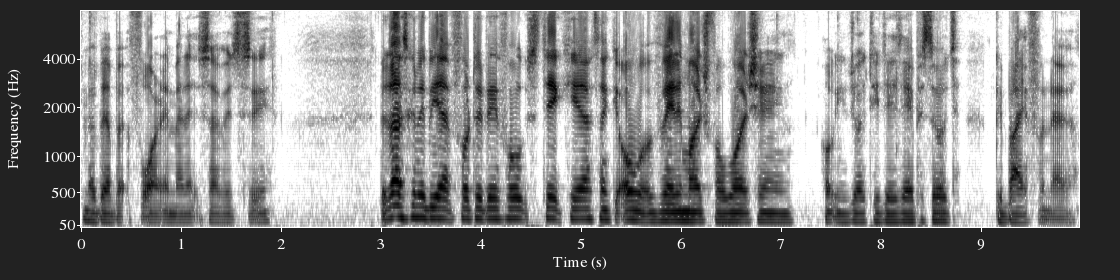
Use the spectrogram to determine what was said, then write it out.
maybe about 40 minutes I would say. But that's going to be it for today folks. Take care. Thank you all very much for watching. Hope you enjoyed today's episode. Goodbye for now.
